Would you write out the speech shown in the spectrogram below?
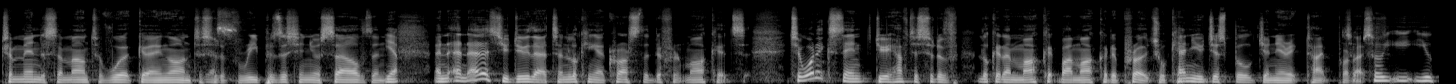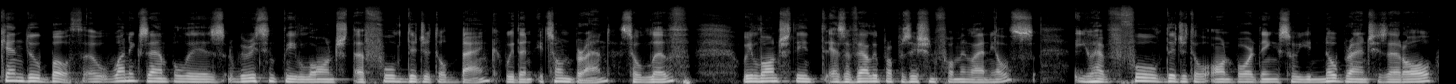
tremendous amount of work going on to sort of reposition yourselves and Yep. and and as you do that and looking across the different markets, to what extent do you have to sort of look at a market by market approach, or can you just build generic type products? so y- you can do both. Uh, one example is we recently launched a full digital bank with an, its own brand, so Liv. We launched it as a value proposition for millennials. You have full digital onboarding, so you no branches at all.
